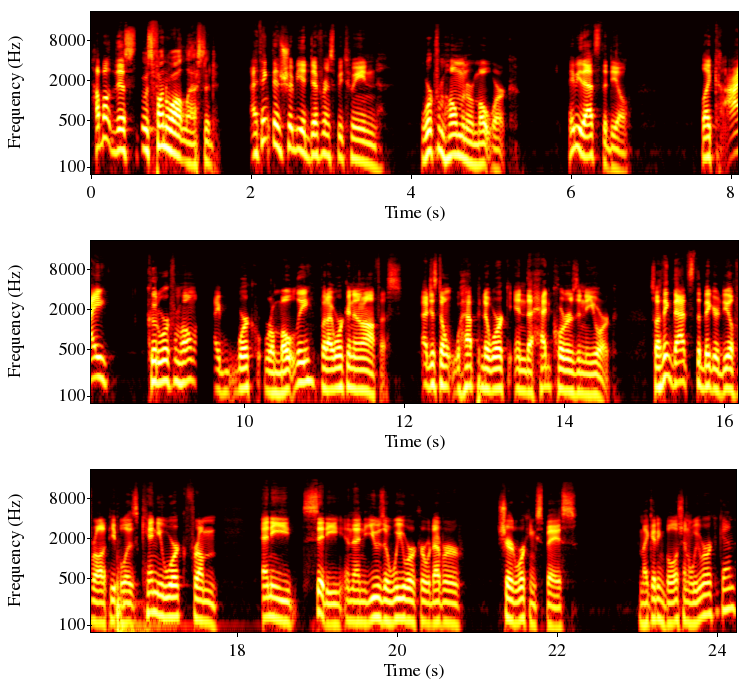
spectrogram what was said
How about this? It was fun while it lasted. I think there should be a difference between work from home and remote work. Maybe that's the deal. Like I could work from home. I work remotely, but I work in an office. I just don't happen to work in the headquarters in New York. So I think that's the bigger deal for a lot of people is can you work from any city and then use a WeWork or whatever shared working space? Am I getting bullish on WeWork again?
